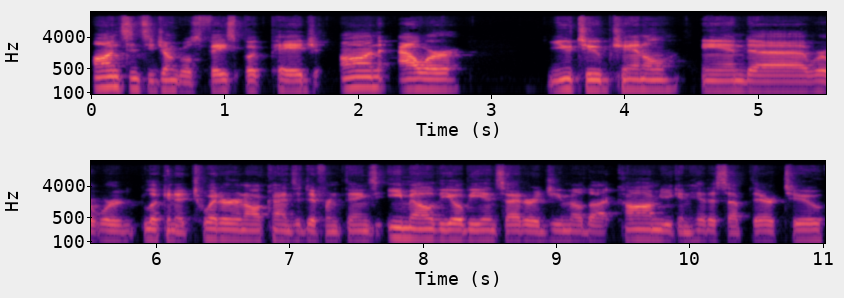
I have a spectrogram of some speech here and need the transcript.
on Cincy Jungle's Facebook page, on our YouTube channel, and uh, we're, we're looking at Twitter and all kinds of different things. Email the OB Insider at gmail.com. You can hit us up there too.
